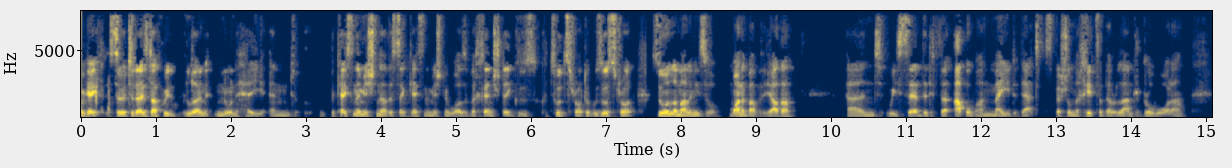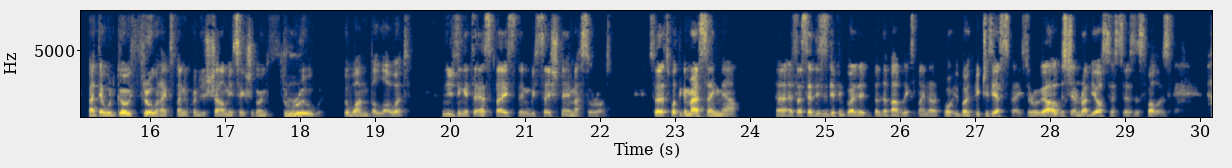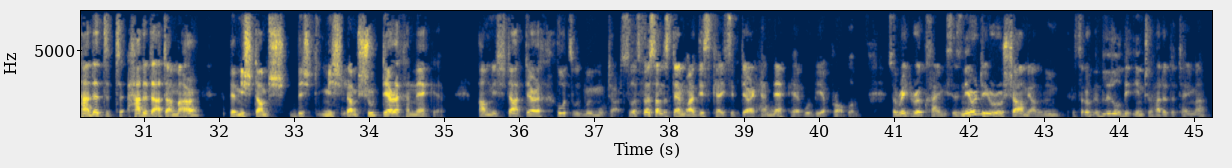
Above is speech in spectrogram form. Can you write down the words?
Okay, so today's daf we learn Nun Hey, and the case in the Mishnah, the second case in the Mishnah was V'chen kutzutzrot or lamalim one above the other, and we said that if the upper one made that special mechitza they were allowed to draw water, but they would go through, and I explained according to Shalmi, it's actually going through the one below it, and using its airspace, then we say shnei masurot. So that's what the Gemara is saying now. Uh, as I said, this is a different way that the Bavli explained it. I brought you both pictures yesterday. So Rabbi Rabbi Yosef says as follows: Hadat Amar b'mishtamshut derech hanekev al mishtat derech chutz mutar. So let's first understand why this case, if derech hanekev, would be a problem. So read Reb Chaim. He says, near to Yerushalmi, sort of a little bit into Hadat Tema.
